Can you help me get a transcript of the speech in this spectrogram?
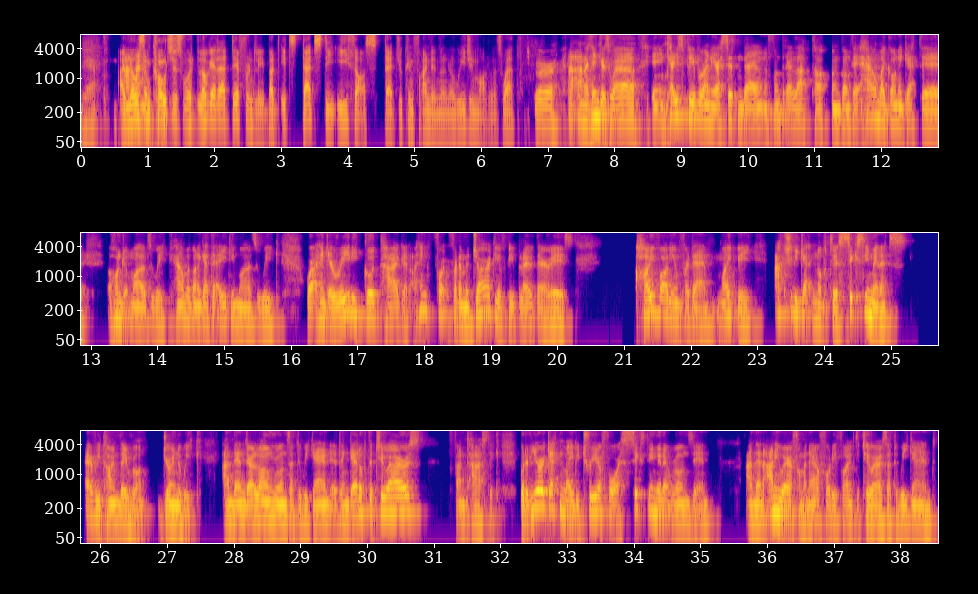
Yeah. I know and some coaches would look at that differently, but it's that's the ethos that you can find in the Norwegian model as well. Sure. And I think as well, in case people only are sitting down in front of their laptop and going, okay, how am I going to get to 100 miles a week? How am I going to get to 80 miles a week? Where I think a really good target, I think for, for the majority of people out there is high volume for them might be actually getting up to 60 minutes every time they run during the week. And then their long runs at the weekend, and then get up to two hours, fantastic. But if you're getting maybe three or four 60 minute runs in, and then anywhere from an hour 45 to two hours at the weekend,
